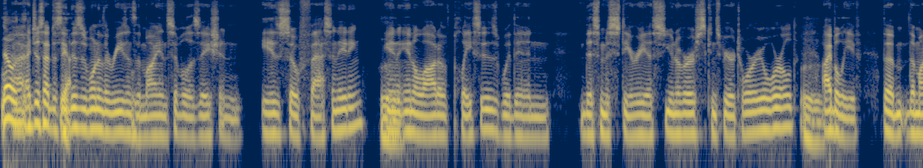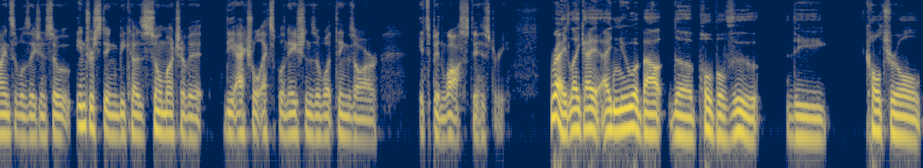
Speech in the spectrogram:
No, I I just have to say yeah. this is one of the reasons the Mayan civilization is so fascinating in Mm-hmm. in a lot of places within this mysterious universe conspiratorial world. Mm-hmm. I believe the the Mayan civilization is so interesting because so much of it, the actual explanations of what things are, it's been lost to history. Right. Like I, I knew about the Popol Vuh, the cultural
